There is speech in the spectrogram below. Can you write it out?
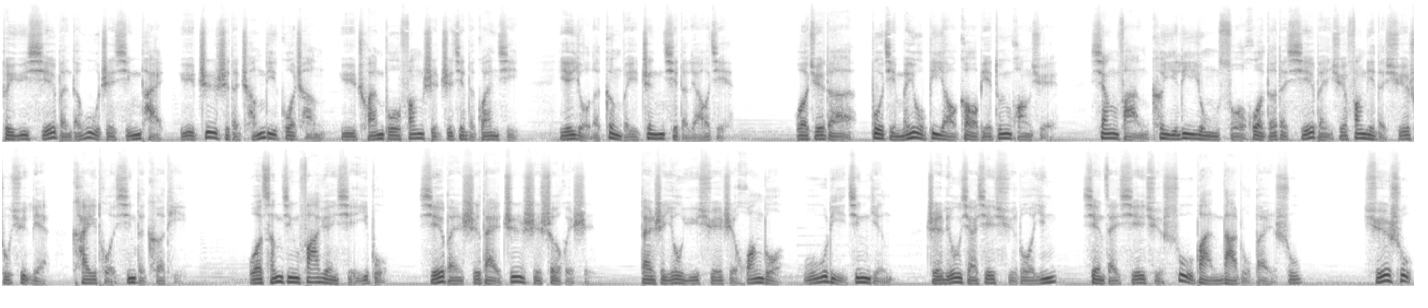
对于写本的物质形态与知识的成立过程与传播方式之间的关系，也有了更为真切的了解。我觉得不仅没有必要告别敦煌学，相反可以利用所获得的写本学方面的学术训练，开拓新的课题。我曾经发愿写一部写本时代知识社会史，但是由于学制荒落，无力经营，只留下些许落英。现在写取数半纳入本书，学术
